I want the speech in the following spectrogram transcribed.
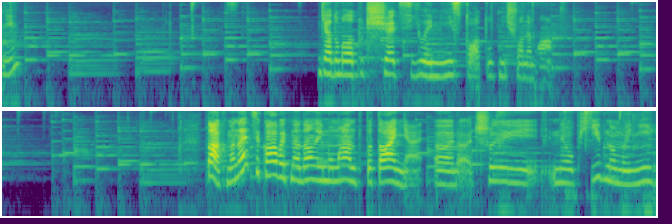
Ні. Я думала, тут ще ціле місто, а тут нічого нема. Так, мене цікавить на даний момент питання, е, чи необхідно мені.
